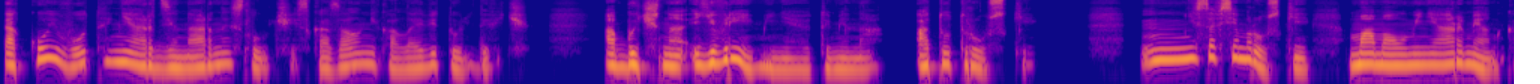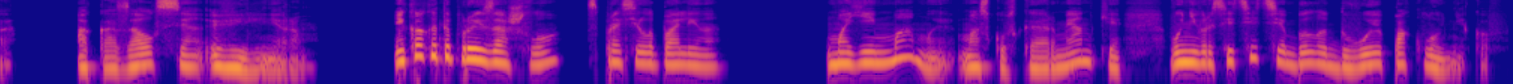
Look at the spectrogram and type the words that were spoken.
такой вот неординарный случай», — сказал Николай Витольдович. «Обычно евреи меняют имена, а тут русский. Не совсем русский, мама у меня армянка. Оказался Вильнером. «И как это произошло?» — спросила Полина. У моей мамы, московской армянки, в университете было двое поклонников.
